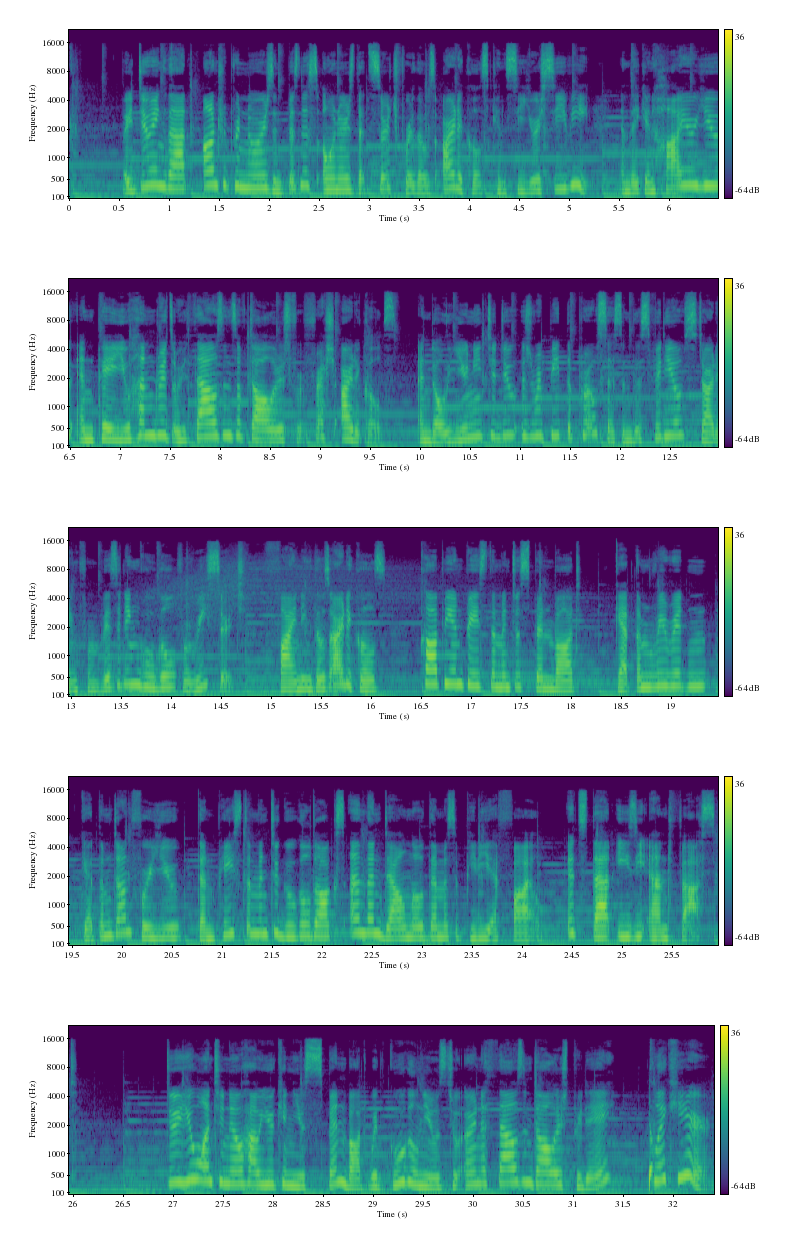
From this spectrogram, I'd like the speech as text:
By doing that, entrepreneurs and business owners that search for those articles can see your CV and they can hire you and pay you hundreds or thousands of dollars for fresh articles. And all you need to do is repeat the process in this video starting from visiting Google for research, finding those articles, copy and paste them into Spinbot, get them rewritten, get them done for you, then paste them into Google Docs and then download them as a PDF file. It's that easy and fast. Do you want to know how you can use Spinbot with Google News to earn $1,000 per day? Click here!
